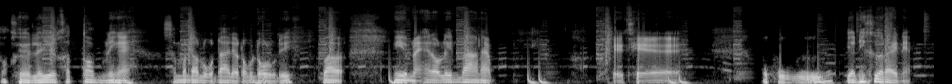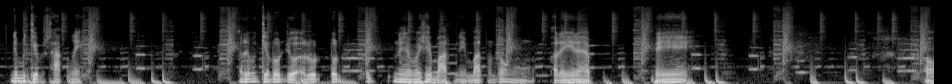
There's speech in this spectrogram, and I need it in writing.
โอเคเลเยอร์คัสตอมนี่ไง สามารถดาวน์โหลดได้ เดี๋ยวเรามาโหลดดิ ว่ามีแบบไหนให้เราเล่นบ้างนะครับ โอเค โอ้โหอย่างนี้คืออะไรเนี่ย นี่มันเกมซักเนี่อันนี้มันเกมรถยนต์รถรถรถนี่ไม่ใช่บัสนี่บัสมันต้องอันนี้นะครับ นี่อ๋อ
